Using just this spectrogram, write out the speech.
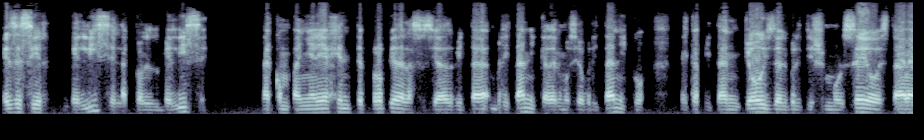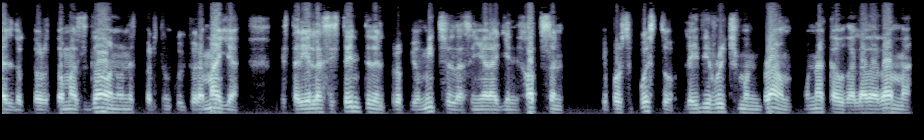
es decir, Belice, la actual Belice. La acompañaría gente propia de la Sociedad Británica, del Museo Británico, el capitán Joyce del British Museum, estaba el doctor Thomas Gunn, un experto en cultura maya, estaría el asistente del propio Mitchell, la señora Jane Hudson, y por supuesto Lady Richmond Brown, una caudalada dama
